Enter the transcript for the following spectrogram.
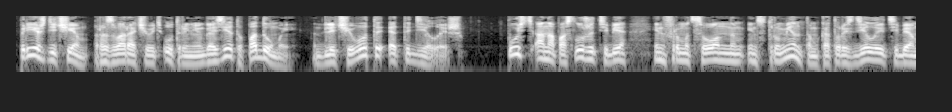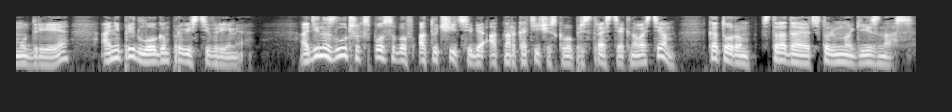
Прежде чем разворачивать утреннюю газету, подумай, для чего ты это делаешь. Пусть она послужит тебе информационным инструментом, который сделает тебя мудрее, а не предлогом провести время. Один из лучших способов отучить себя от наркотического пристрастия к новостям, которым страдают столь многие из нас,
